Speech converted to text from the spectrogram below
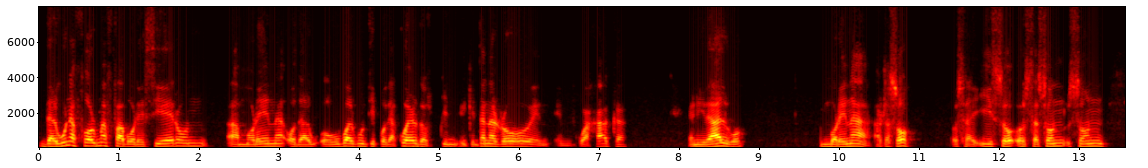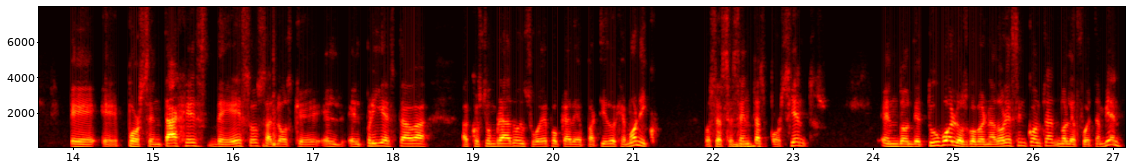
de alguna forma favorecieron a Morena o, hubo algún tipo de acuerdos en Quintana Roo, en, en Oaxaca, en Hidalgo, Morena arrasó. O sea, hizo, o sea, son, son eh, eh, porcentajes de esos a los que el, el, PRI estaba acostumbrado en su época de partido hegemónico, o sea, 60%. En donde tuvo a los gobernadores en contra, no le fue tan bien.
